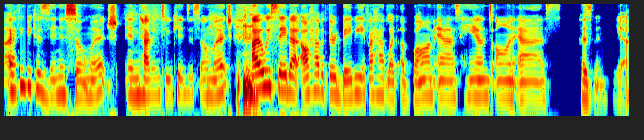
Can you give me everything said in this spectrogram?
I think because Zen is so much and having two kids is so much. I always say that I'll have a third baby if I have like a bomb ass, hands on ass husband. Yeah.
